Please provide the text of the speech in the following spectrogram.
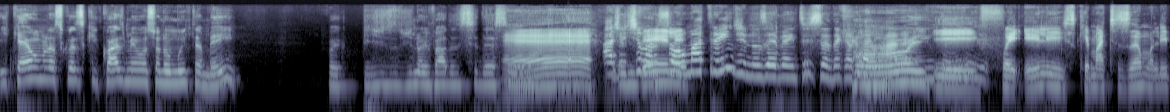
E que é uma das coisas que quase me emocionou muito também. Foi pedido de noivado de CDC. É. A gente Ele- lançou uma trend nos eventos de Santa Catarina. Foi. e foi ele, esquematizamos ali,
